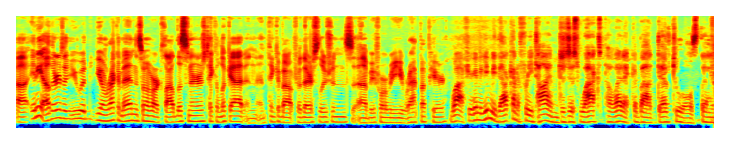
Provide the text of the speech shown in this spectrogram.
Uh, any others that you would you know recommend some of our cloud listeners take a look at and, and think about for their solutions uh, before we wrap up here? Wow, if you're going to give me that kind of free time to just wax poetic about dev tools, then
